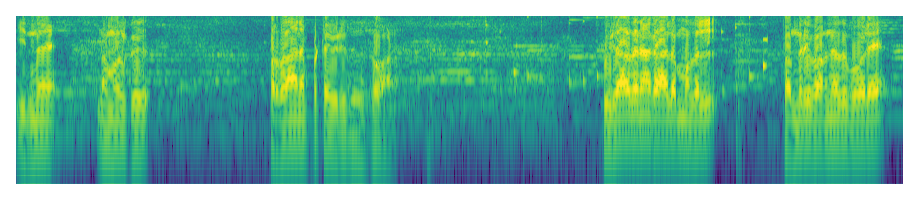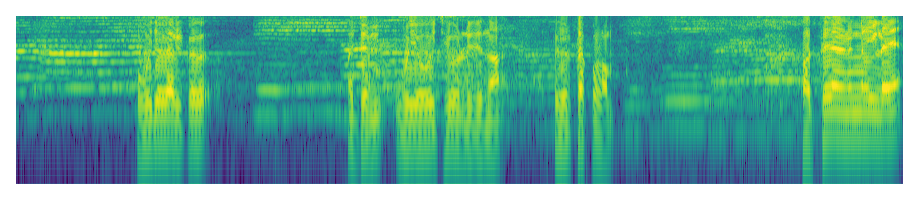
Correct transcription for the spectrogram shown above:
ഇന്ന് നമ്മൾക്ക് പ്രധാനപ്പെട്ട ഒരു ദിവസമാണ്. പുരാതന കാലം മുതൽ തന്ത്രി പറഞ്ഞതുപോലെ പൂജകൾക്ക് മറ്റും ഉപയോഗിച്ചുകൊണ്ടിരുന്ന തീർത്ഥക്കുളം. ഭക്തജനങ്ങളുടെ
